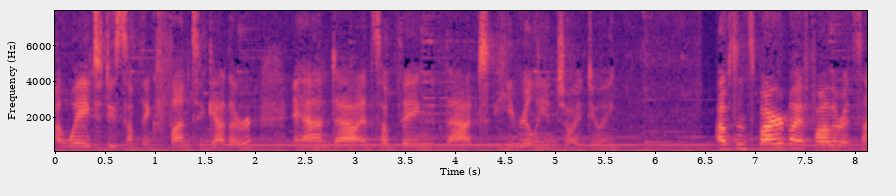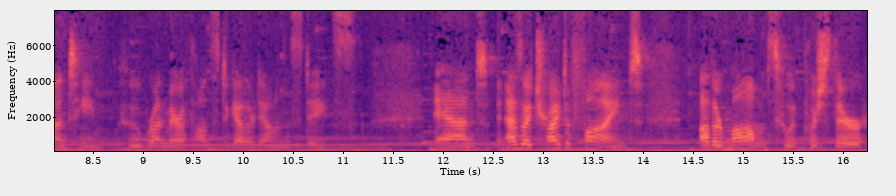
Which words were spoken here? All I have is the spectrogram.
a way to do something fun together, and, uh, and something that he really enjoyed doing. I was inspired by a father and son team who run marathons together down in the States. And as I tried to find other moms who had pushed their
